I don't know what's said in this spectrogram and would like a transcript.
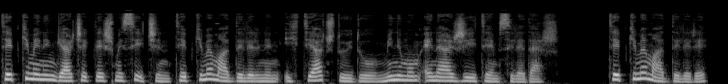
tepkimenin gerçekleşmesi için tepkime maddelerinin ihtiyaç duyduğu minimum enerjiyi temsil eder. Tepkime maddeleri,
